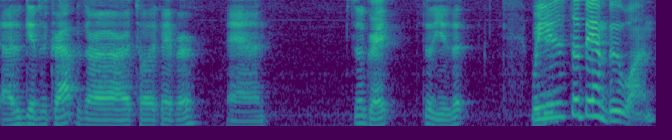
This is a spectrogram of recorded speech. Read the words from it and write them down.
Uh, Who Gives a Crap is our, our toilet paper, and still great. Still use it. We did- used the bamboo one.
